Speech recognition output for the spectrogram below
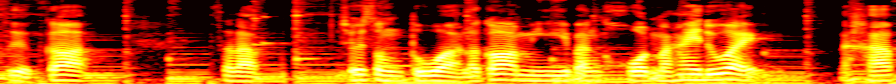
เสริมก็สำหรับช่วยทรงตัว แล้วก็มีบังโคลนมาให้ด้วยนะครับ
